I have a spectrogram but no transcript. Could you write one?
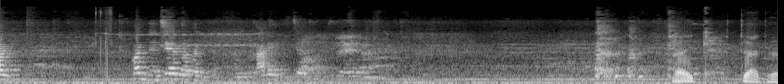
சரி. கொஞ்சம் சேர்ந்த லைக் தேது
